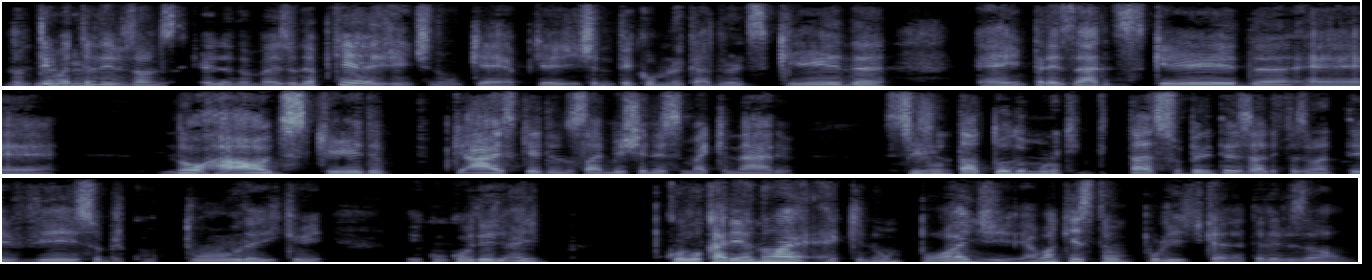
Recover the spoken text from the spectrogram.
Não tem uhum. uma televisão de esquerda no Brasil, não é porque a gente não quer, é porque a gente não tem comunicador de esquerda, é empresário de esquerda, é know-how de esquerda, porque ah, a esquerda não sabe mexer nesse maquinário. Se juntar todo mundo que está super interessado em fazer uma TV sobre cultura e, que, e com conteúdo, aí colocaria no ar. É que não pode, é uma questão política da televisão.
